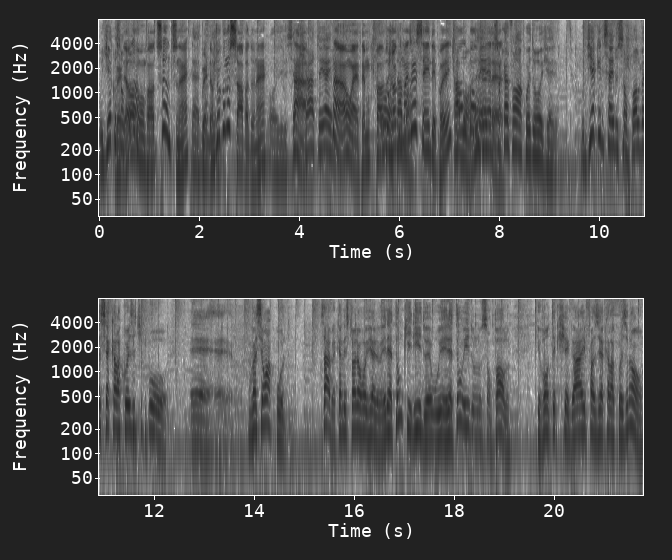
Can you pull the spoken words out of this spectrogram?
O dia que o Verdão São Paulo. não, vamos falar do Santos, né? É, o Verdão também. jogou no sábado, né? Pô, ele é Ah, chato, e aí? Não, é, temos que falar Pô, dos jogos tá mais bom. recentes, depois a gente Tá fala bom, do Palmeiras. eu só quero falar uma coisa do Rogério. O dia que ele sair do São Paulo vai ser aquela coisa tipo. é, é, vai ser um acordo. Sabe? Aquela história, Rogério. Ele é tão querido, é ele é tão ídolo no São Paulo que vão ter que chegar e fazer aquela coisa. Não,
